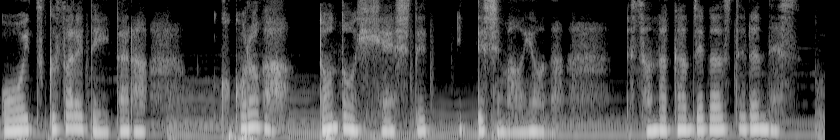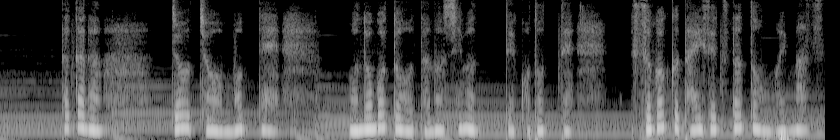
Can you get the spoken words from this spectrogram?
覆い尽くされていたら心がどんどん疲弊していってしまうようなそんな感じがしてるんですだから情緒を持って物事を楽しむってことってすごく大切だと思います。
